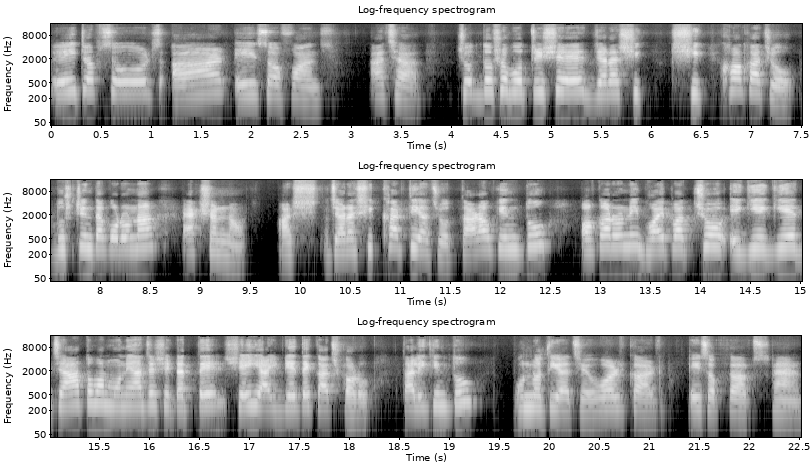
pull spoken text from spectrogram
এইট অফ সোর্স আর এইস অফ ওয়ান্স আচ্ছা চোদ্দশো বত্রিশে যারা শিক- শিক্ষক আছো, দুশ্চিন্তা করো না অ্যাকশন নাও। আর যারা শিক্ষার্থী আছো, তারাও কিন্তু অকারণেই ভয় পাচ্ছ, এগিয়ে গিয়ে যা তোমার মনে আছে সেটাতে, সেই আইডিয়াতে কাজ করো। তাহলে কিন্তু উন্নতি আছে ওয়ার্ল্ড কার্ড এইসব কাপস হ্যাঁ।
